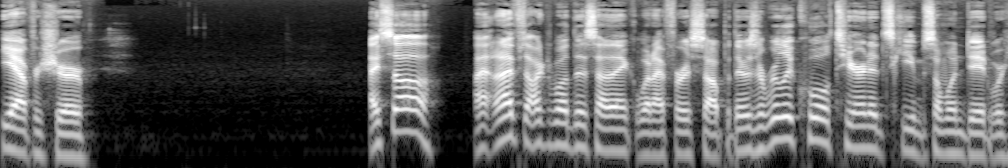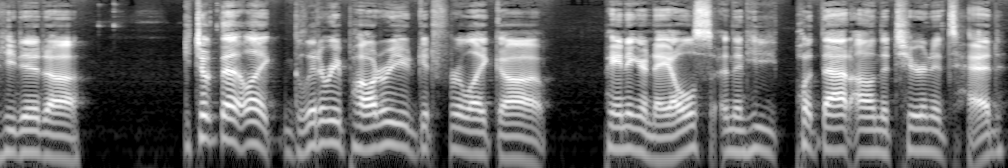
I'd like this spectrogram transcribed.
Yeah, for sure. I saw, I- and I've talked about this. I think when I first saw it, but there's a really cool Tyranid scheme someone did where he did. uh He took that like glittery powder you'd get for like uh painting your nails, and then he put that on the Tyranid's head,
